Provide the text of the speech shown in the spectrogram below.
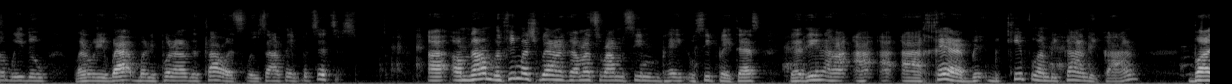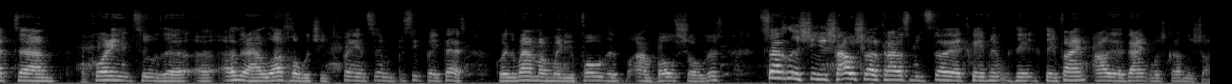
what we do when we wrap, when we put on the talis, lisate betzitzis. אמנם לפי מה שביאר הקמת רם הוסיף פייטס, הדין האחר מקיף להם מכאן מכאן, but um, according to the uh, other halacha which he explains in Pesip Peites, according to Rambam, when you fold it on both shoulders, צריך שישאו של הטרס מצטרף כתפיים על ידיים כמו שקרב משם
